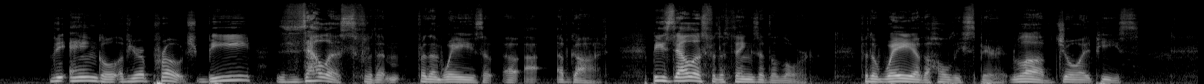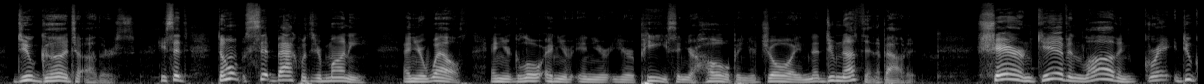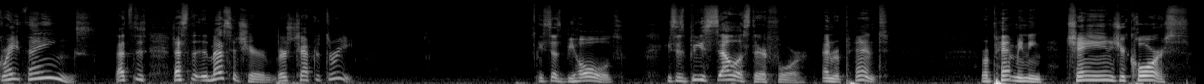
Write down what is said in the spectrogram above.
the angle of your approach. Be zealous for the, for the ways of, uh, of God, be zealous for the things of the Lord for the way of the Holy Spirit love, joy, peace. Do good to others. He said, don't sit back with your money and your wealth and your glory and your and your, your peace and your hope and your joy and do nothing about it. Share and give and love and great do great things. That's the that's the message here, verse chapter three. He says, Behold, he says, Be zealous therefore, and repent. Repent meaning change your course.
